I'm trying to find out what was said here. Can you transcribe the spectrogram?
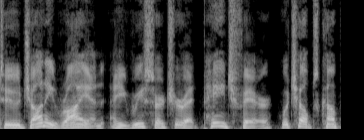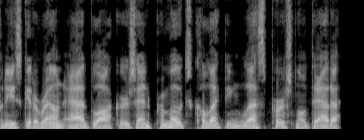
To Johnny Ryan, a researcher at PageFair, which helps companies get around ad blockers and promotes collecting less personal data,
